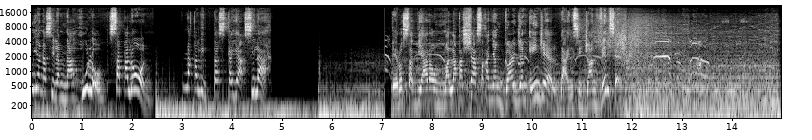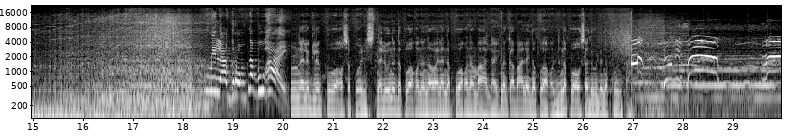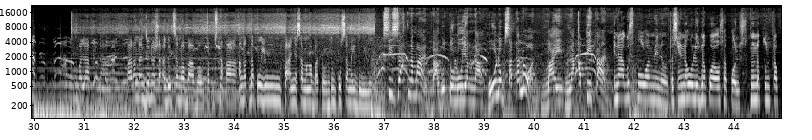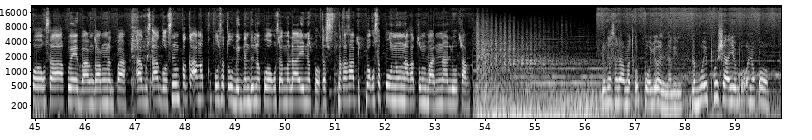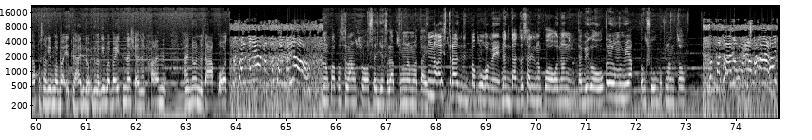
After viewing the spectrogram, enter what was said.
Tuluyan na silang nahulog sa talon. Nakaligtas kaya sila? Pero sadya raw malakas siya sa kanyang guardian angel dahil si John Vincent. Milagrong nabuhay. Nung nalaglag po ako sa pools, nalunod na po ako na nawalan na po ako ng malay. Nagkamalay na po ako, doon na po ako sa dulo na agad sa mababaw tapos nakaangat na po yung paa niya sa mga bato doon po sa may dulo. Si Zack naman, bago tuluyang nahulog sa talon, may nakapitan. Inagos po kami no. Tapos yung nahulog na po ako sa falls. Nung napunta po ako sa kuweba hanggang nagpa-agos-agos. Yung pagkaangat ko po sa tubig, nandun na po ako sa malayo na po. Tapos nakakapit po ako sa punong nakatumba na lutang. Nagkasalamat ko po yun. Naging, nabuhay po siya yung kung ano ko. Tapos naging mabait lalo. Naging mabait na siya. Nagkaka, ano, natakot. Nagpapasalamat po ako sa Diyos. Wala pong namatay. Nung naka-stranded pa po kami, nagdadasal na po ako nun. Sabi ko, huwag kayong umiyak. Pagsubok lang to. Pagpasalong mga mahal!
